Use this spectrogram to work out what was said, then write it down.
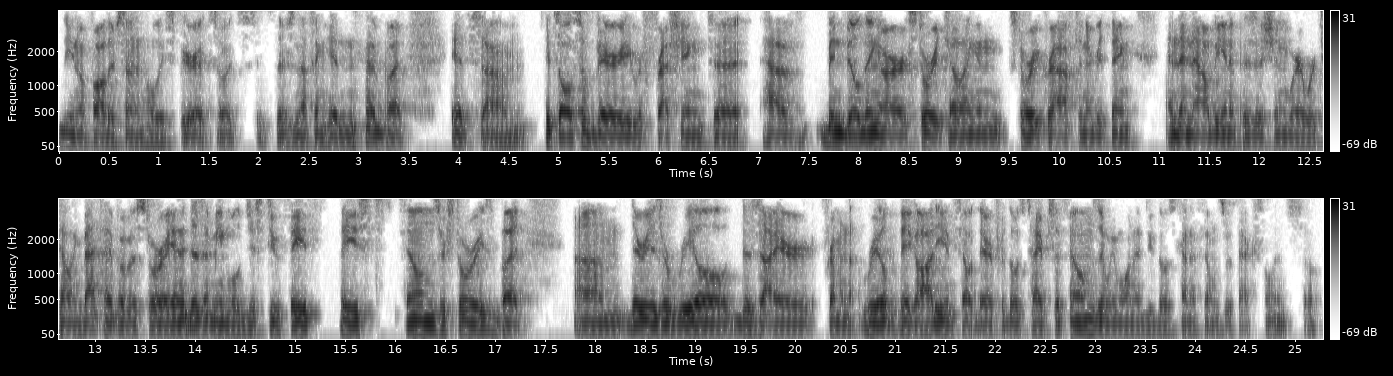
you know, Father, Son, and Holy Spirit. So it's, it's there's nothing hidden, but it's, um, it's also very refreshing to have been building our storytelling and storycraft and everything. And then now be in a position where we're telling that type of a story. And it doesn't mean we'll just do faith based films or stories, but um, there is a real desire from a real big audience out there for those types of films, and we want to do those kind of films with excellence. So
